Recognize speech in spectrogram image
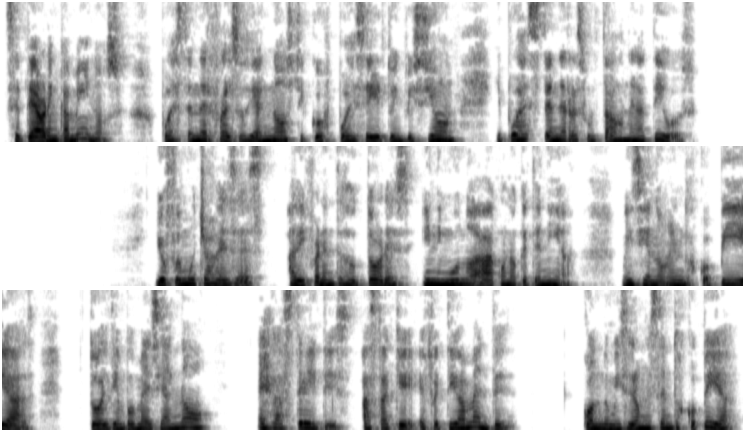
se te abren caminos, puedes tener falsos diagnósticos, puedes seguir tu intuición y puedes tener resultados negativos. Yo fui muchas veces a diferentes doctores y ninguno daba con lo que tenía. Me hicieron endoscopías, todo el tiempo me decían no, es gastritis, hasta que efectivamente, cuando me hicieron esta endoscopía,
